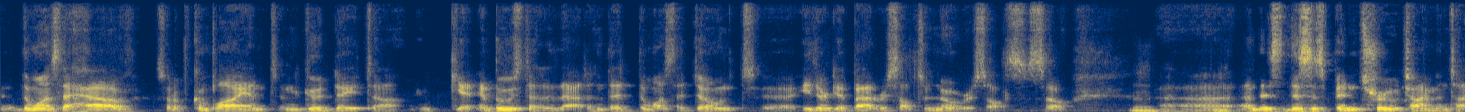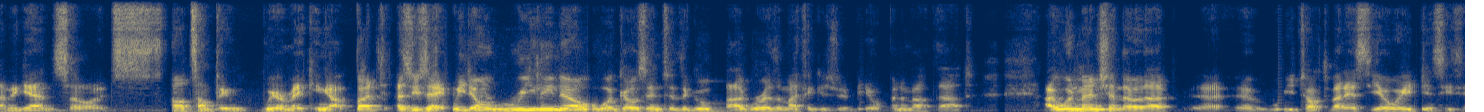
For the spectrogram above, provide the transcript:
the ones that have sort of compliant and good data get a boost out of that and the, the ones that don't uh, either get bad results or no results. So Mm. Uh, and this this has been true time and time again. So it's not something we are making up. But as you say, we don't really know what goes into the Google algorithm. I think you should be open about that. I would mm. mention though that uh, we talked about SEO agencies.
